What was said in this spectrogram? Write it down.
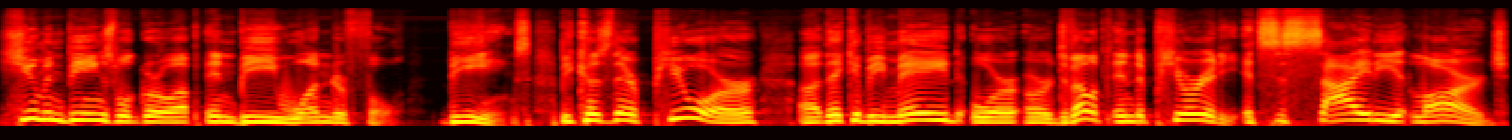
Human beings will grow up and be wonderful beings. Because they're pure uh, they can be made or, or developed into purity. It's society at large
